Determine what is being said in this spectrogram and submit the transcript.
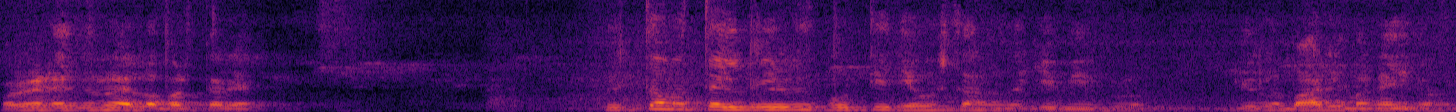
ಹೊರಗಡೆಯಿಂದನೂ ಎಲ್ಲ ಬರ್ತಾರೆ. ಸುತ್ತಮುತ್ತ ಇಲ್ಲಿ ಪೂರ್ತಿ ದೇವಸ್ಥಾನದ ಜಮೀನುಗಳು. ಇಲ್ಲ ಭಾರಿ ಮನೆ ಇದ್ದಾವೆ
